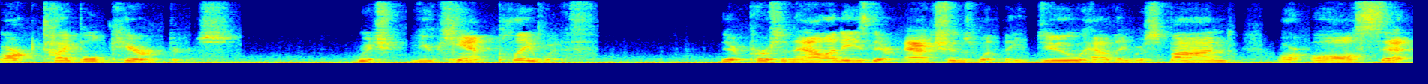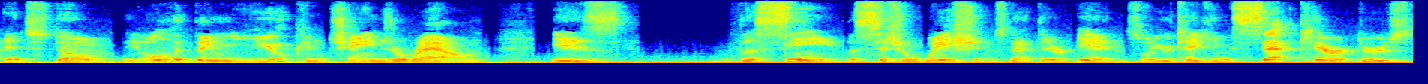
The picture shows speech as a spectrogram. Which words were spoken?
archetypal characters, which you can't play with. Their personalities, their actions, what they do, how they respond are all set in stone. The only thing you can change around is the scene, the situations that they're in. So you're taking set characters,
